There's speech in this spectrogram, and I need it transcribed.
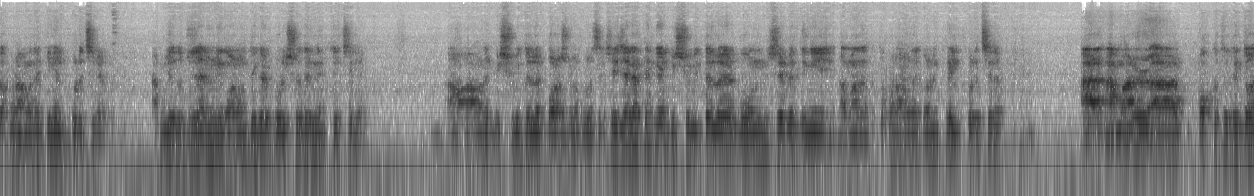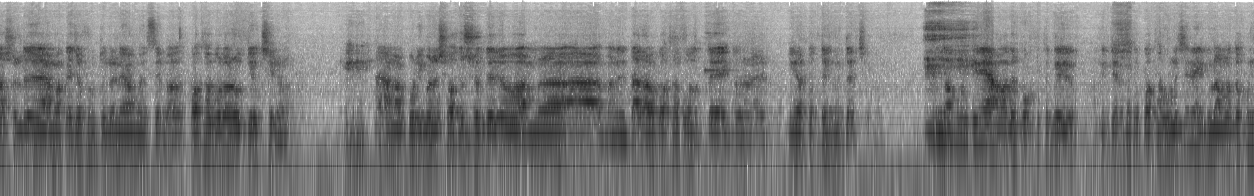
তখন আমাদেরকে হেল্প করেছিলেন। আমি যতটুকু জানি উনি গণ অধিকার পরিষদের নেত্রী ছিলেন। আমাদের বিশ্ববিদ্যালয়ে পড়াশোনা করেছেন। সেই জায়গা থেকে বিশ্ববিদ্যালয়ের বোন হিসেবে তিনি আমার, তখন আমাদেরকে অনেক হেল্প করেছিলেন। আর আমার পক্ষ থেকে তো আসলে আমাকে যখন তুলে নেওয়া হয়েছে বা কথা বলারও কেউ ছিল না। হ্যাঁ আমার পরিবারের সদস্যদেরও আমরা মানে তারাও কথা বলতে এক ধরনের নিরাপত্তাহীনতা ছিল। তখন তিনি আমাদের পক্ষ থেকে নিজের সাথে কথা বলেছেন, এগুলো আমরা তখন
